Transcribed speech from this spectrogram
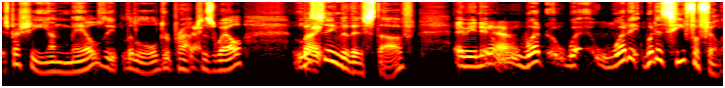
especially young males, a little older perhaps right. as well, listening right. to this stuff. I mean, yeah. what what what what is he fulfilling?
